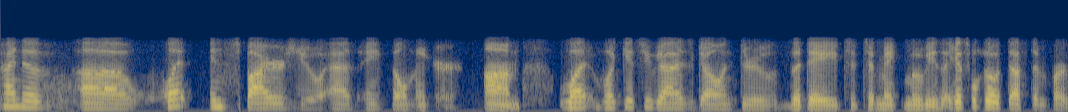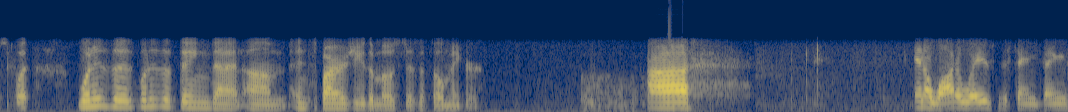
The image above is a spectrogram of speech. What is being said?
kind of uh, what inspires you as a filmmaker. Um, what what gets you guys going through the day to to make movies? I guess we'll go with Dustin first. What what is the what is the thing that um inspires you the most as a filmmaker? Uh, in a lot of ways, the same things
